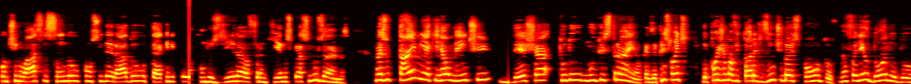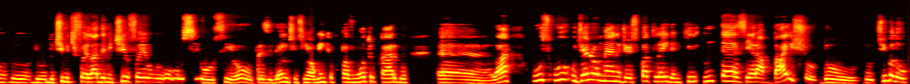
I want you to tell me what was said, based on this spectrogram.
continuasse sendo considerado o técnico a conduzir a franquia nos próximos anos. Mas o timing é que realmente deixa tudo muito estranho. Quer dizer, principalmente depois de uma vitória de 22 pontos, não foi nem o dono do, do, do, do time que foi lá demitiu, foi o, o, o, CEO, o presidente, enfim, alguém que ocupava um outro cargo é, lá. O, o, o, general manager Scott Layden, que em tese era abaixo do, do Thibodeau,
